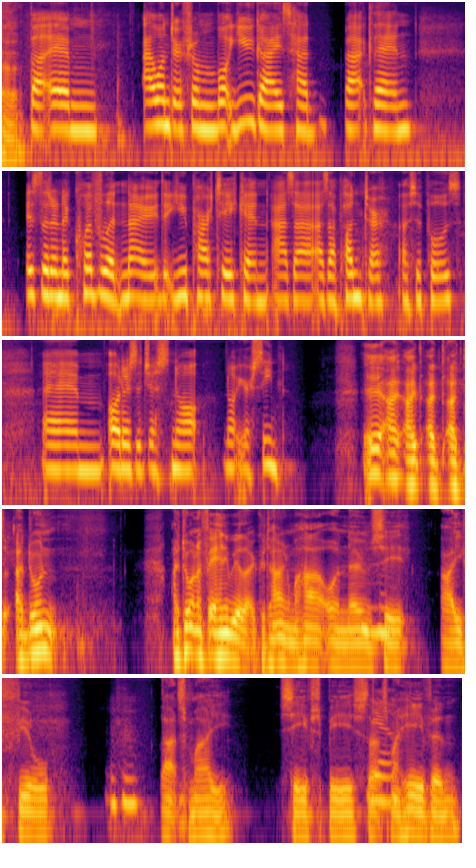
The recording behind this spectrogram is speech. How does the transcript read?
Uh-huh. But um, I wonder from what you guys had back then, is there an equivalent now that you partake in as a as a punter, I suppose, um, or is it just not not your scene? Eh, I, I, I, I don't I don't have anywhere that I could hang my hat on now and Mm-hmm. say I feel that's my safe space, that's Yeah. my haven,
